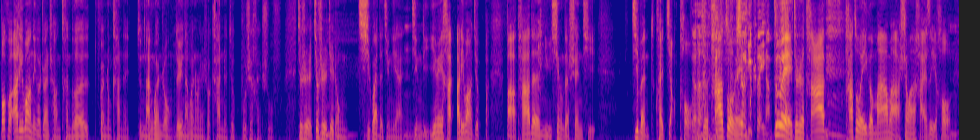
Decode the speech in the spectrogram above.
包括阿里旺那个专场，很多观众看着就男观众，对于男观众来说看着就不是很舒服，就是就是这种奇怪的经验、嗯。经历，因为哈阿里旺就把把他的女性的身体基本快讲透了，就他作为生理课一样。对，就是他他作为一个妈妈生完孩子以后，嗯。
